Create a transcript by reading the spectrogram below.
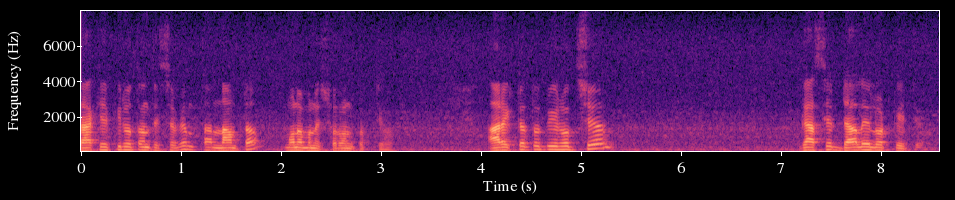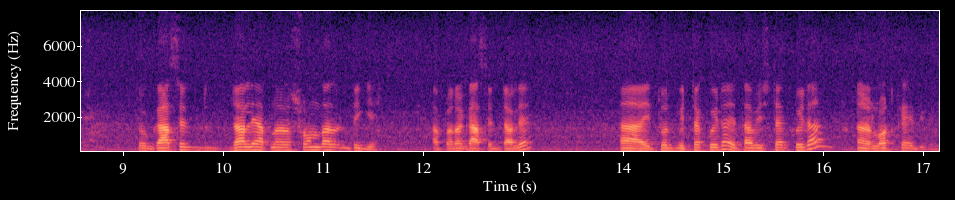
যাকে ফেরত আনতে চাইবেন তার নামটা মনে মনে স্মরণ করতে হবে। আরেকটা তো দুই হচ্ছে গাছের ডালে লটকাইতে হবে। তো গাছের ডালে আপনারা সন্ধ্যার দিকে আপনারা গাছের ডালে হ্যাঁ এই তদবিরটা কইরা, এই তাবিজটা কইরা আপনারা লটকাই দিবেন।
